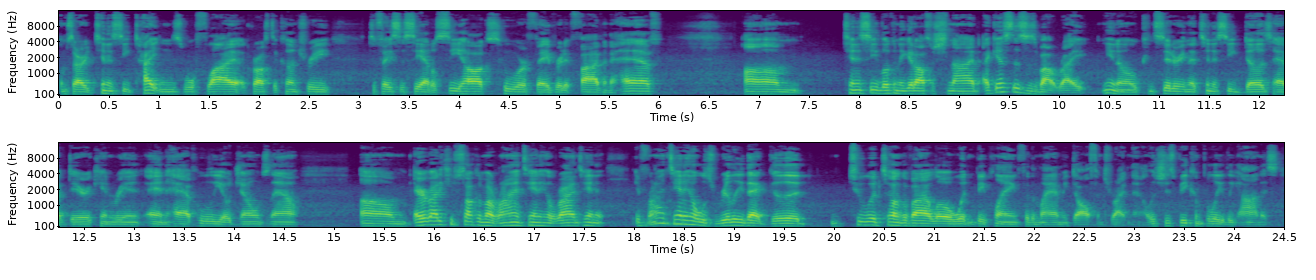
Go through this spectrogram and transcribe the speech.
I'm sorry, Tennessee Titans will fly across the country to face the Seattle Seahawks, who are favored at five and a half. Um, Tennessee looking to get off of Schneid. I guess this is about right, you know, considering that Tennessee does have Derrick Henry and, and have Julio Jones now. Um, everybody keeps talking about Ryan Tannehill. Ryan Tannehill. If Ryan Tannehill was really that good, Tua Tagovailoa wouldn't be playing for the Miami Dolphins right now. Let's just be completely honest.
